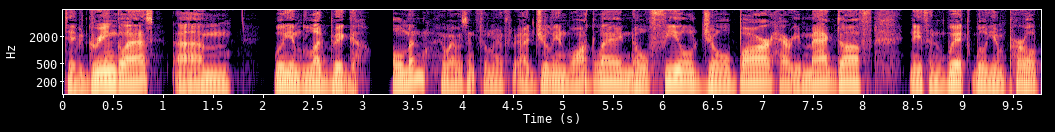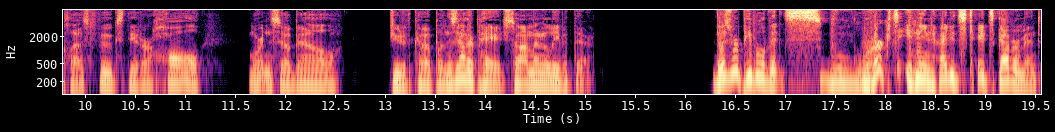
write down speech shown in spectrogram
David Greenglass, um, William Ludwig Ullman, who I wasn't familiar with, uh, Julian Wadleigh, Noel Field, Joel Barr, Harry Magdoff, Nathan Witt, William Perl, Klaus Fuchs, Theodore Hall, Morton Sobell, Judith Copeland. There's another page, so I'm going to leave it there. Those were people that worked in the United States government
